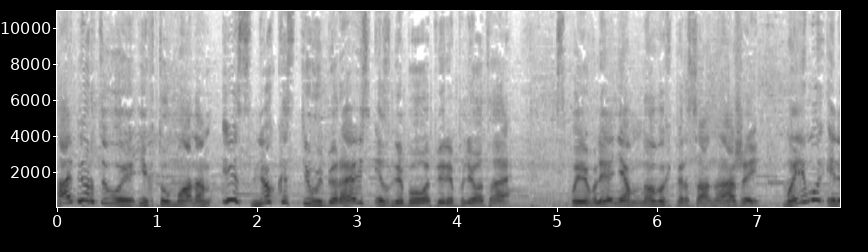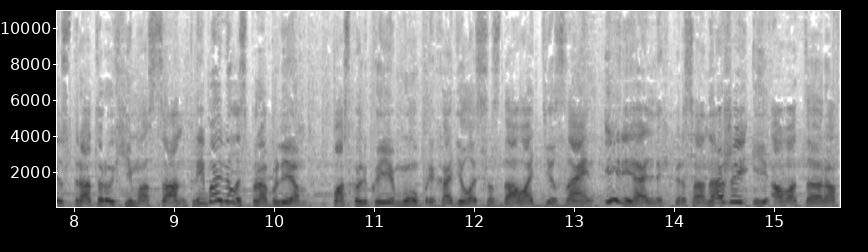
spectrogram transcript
обертываю их туманом и с легкостью выбираюсь из любого переплета появлением новых персонажей моему иллюстратору Хима-сан прибавилось проблем, поскольку ему приходилось создавать дизайн и реальных персонажей, и аватаров.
